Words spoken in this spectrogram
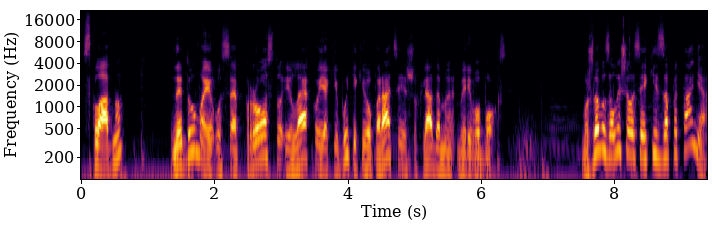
Складно? Не думаю, усе просто і легко, як і будь-які операції з шухлядами Merivobox. Можливо, залишилися якісь запитання?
